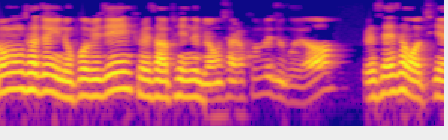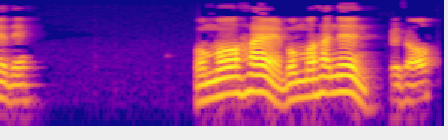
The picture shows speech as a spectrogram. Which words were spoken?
형용사적인 용법이지? 그래서 앞에 있는 명사를 꾸며주고요. 그래서 해석 어떻게 해야 돼? 뭐뭐 할, 뭐뭐 하는. 그래서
